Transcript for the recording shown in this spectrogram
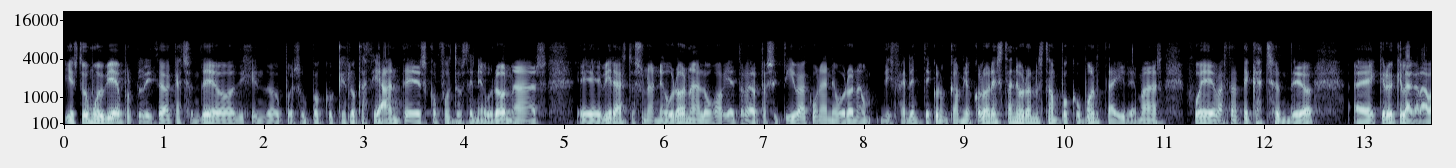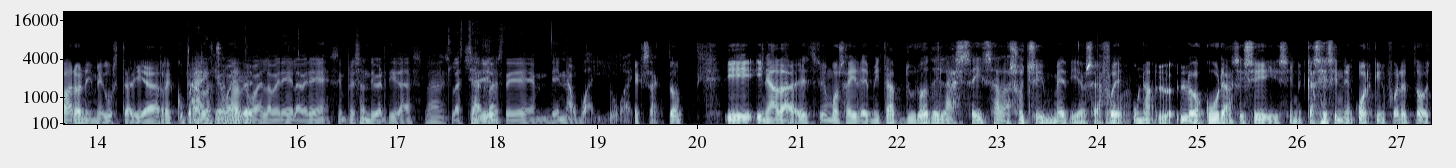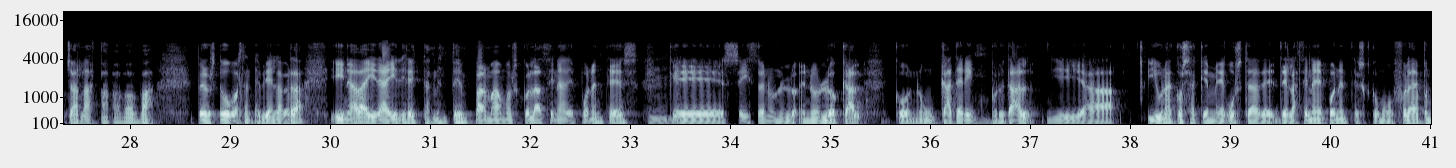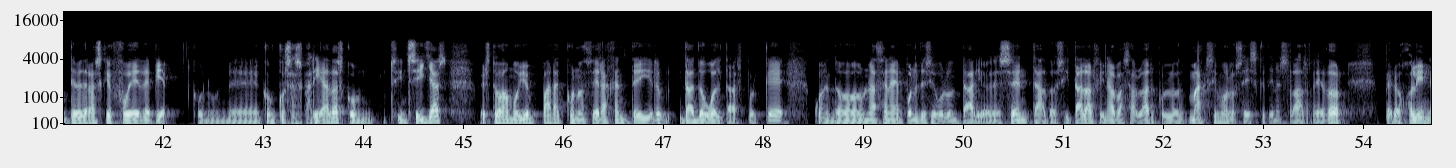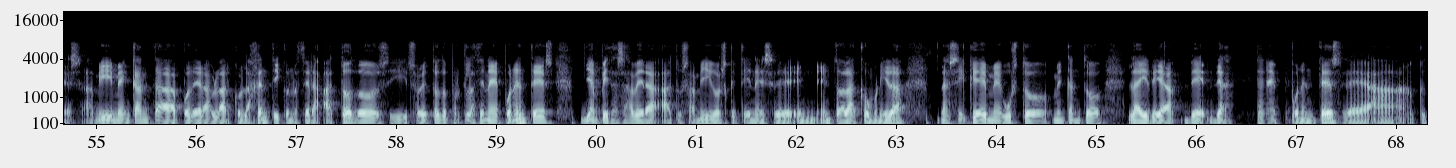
y estuvo muy bien porque le hizo a cachondeo, diciendo pues un poco qué es lo que hacía antes, con fotos de neuronas. Eh, mira, esto es una neurona, luego había otra diapositiva con una neurona diferente, con un cambio de color. Esta neurona está un poco muerta y demás. Fue bastante cachondeo. Eh, creo que la grabaron y me gustaría recuperar la charla. de... la veré, la veré. Siempre son divertidas las, las charlas de, de Nahuay. Exacto. Y, nada, estuvimos ahí de Meetup. Duró de las 6 a las ocho y media. O sea, fue una locura, sí, sí, sin, casi sin networking. Fueron todo charlas, pa, pa, pa, pa. Pero estuvo bastante bien, la verdad. Y nada, y de ahí directamente empalmamos con la cena de ponentes, que se hizo en un, en un local con un catering brutal y a, y una cosa que me gusta de, la cena de ponentes, como fue la de Pontevedra, es que fue de pie, con, eh, con cosas variadas, con, sin sillas. Esto va muy bien para conocer a gente e ir dando vueltas, porque cuando una cena de ponentes y voluntarios es sentados y tal, al final vas a hablar con los máximos los seis que tienes alrededor. Pero, jolines, a mí me encanta poder hablar con la gente y conocer a, todos, y sobre todo porque la cena de ponentes ya empiezas a ver a, tus amigos que tienes eh, en, toda la comunidad. Así que me gustó, me encantó la idea de, de ponentes de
